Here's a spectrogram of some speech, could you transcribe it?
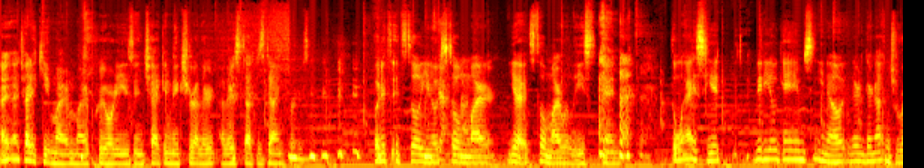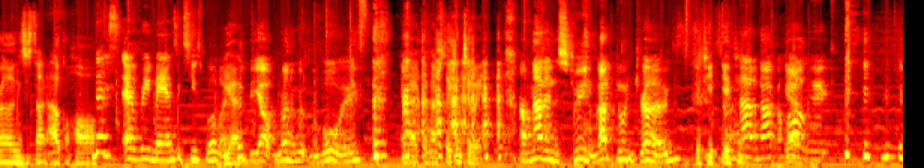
I, I, try to keep my, my priorities in check and make sure other other stuff is done first. but it's it's still you know it's still my yeah it's still my release and the way I see it, video games you know they're they're not drugs. It's not alcohol. That's every man's excuse. Well, I yeah. could be out running with my boys. and, I, and I'm sticking to it. I'm not in the street. I'm not doing drugs. If you, if I'm you, not an alcoholic. Yeah.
